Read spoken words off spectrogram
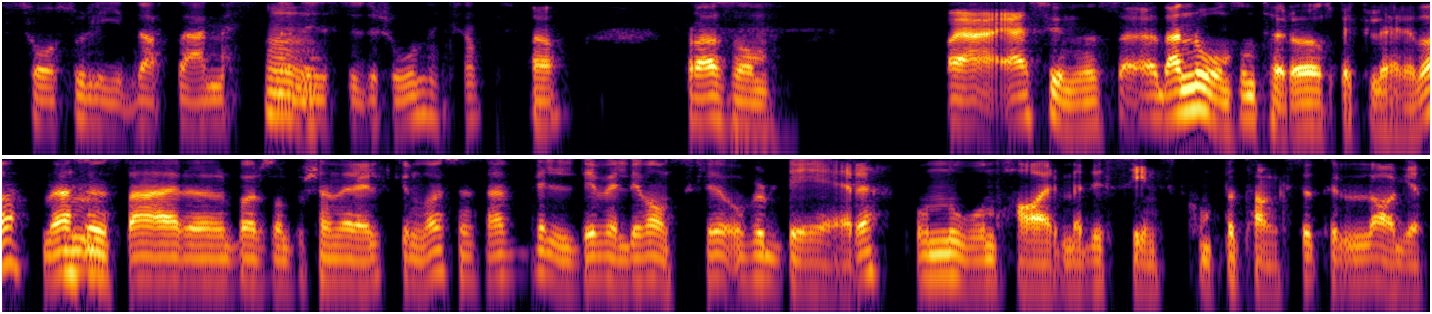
så solide at det er nesten en Mm. institusjon, ikke sant. For det er sånn og jeg, jeg synes, Det er noen som tør å spekulere i det, men jeg Mm. synes det er bare sånn på generelt grunnlag synes det er veldig veldig vanskelig å vurdere om noen har medisinsk kompetanse til å lage et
